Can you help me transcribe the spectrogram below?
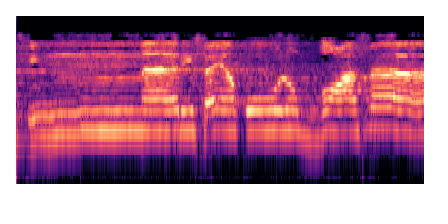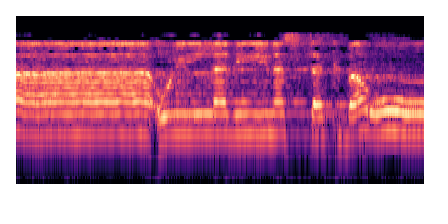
في النار فيقول الضعفاء للذين استكبروا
